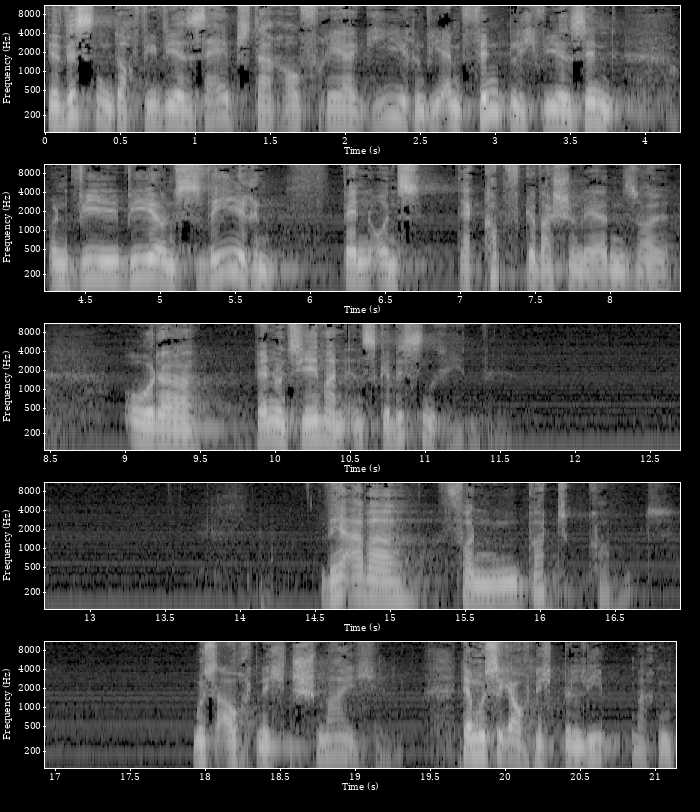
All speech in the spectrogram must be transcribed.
Wir wissen doch, wie wir selbst darauf reagieren, wie empfindlich wir sind und wie wir uns wehren, wenn uns der Kopf gewaschen werden soll oder wenn uns jemand ins Gewissen reden will. Wer aber von Gott kommt, muss auch nicht schmeicheln. Der muss sich auch nicht beliebt machen.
